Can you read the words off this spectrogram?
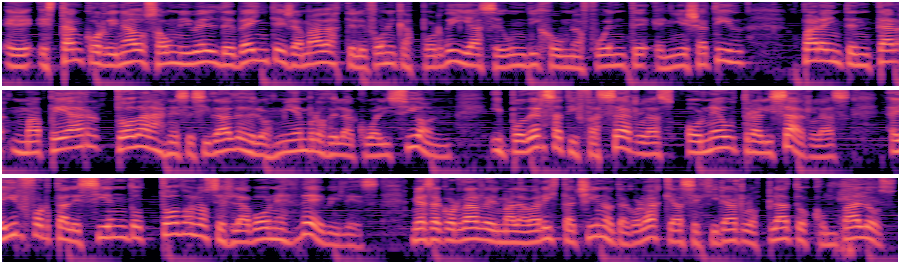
eh, están coordinados a un nivel de 20 llamadas telefónicas por día, según dijo una fuente en Yeshatid, para intentar mapear todas las necesidades de los miembros de la coalición y poder satisfacerlas o neutralizarlas e ir fortaleciendo todos los eslabones débiles. Me hace acordar del malabarista chino, ¿te acordás que hace girar los platos con palos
